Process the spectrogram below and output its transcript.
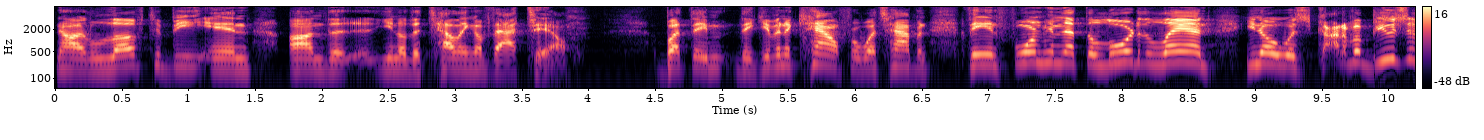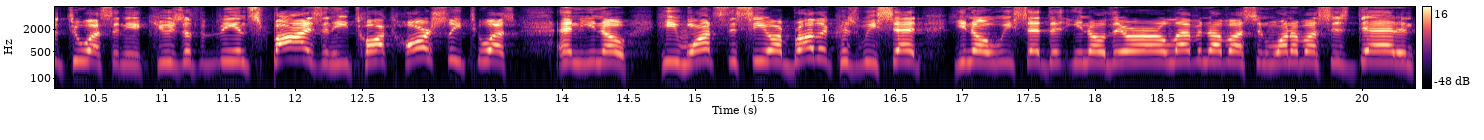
Now, I'd love to be in on the, you know, the telling of that tale. But they, they give an account for what's happened. They inform him that the Lord of the land, you know, was kind of abusive to us and he accused us of being spies and he talked harshly to us. And, you know, he wants to see our brother because we said, you know, we said that, you know, there are 11 of us and one of us is dead. And,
